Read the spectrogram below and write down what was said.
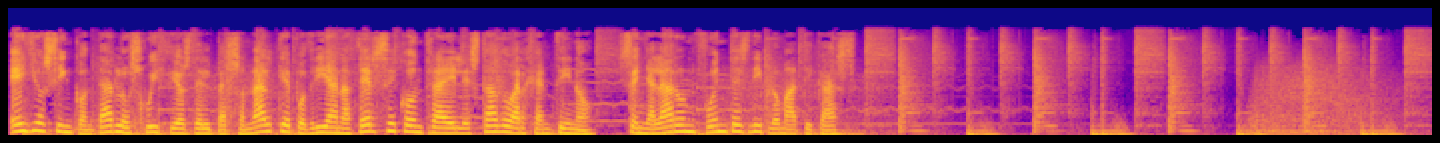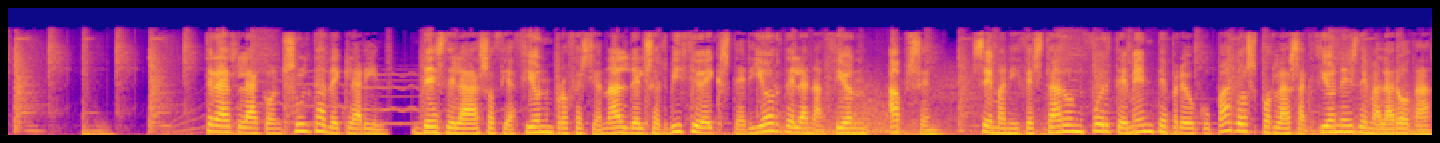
Ello sin contar los juicios del personal que podrían hacerse contra el Estado argentino, señalaron fuentes diplomáticas. Tras la consulta de Clarín, desde la Asociación Profesional del Servicio Exterior de la Nación, APSEN, se manifestaron fuertemente preocupados por las acciones de Malaroda,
